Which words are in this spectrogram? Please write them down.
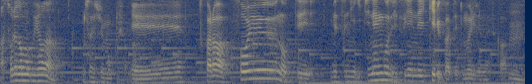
あそれが目標なの？最終目標へえ。だからそういうのって別に1年後実現できるかっていうと無理じゃないですか、うん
